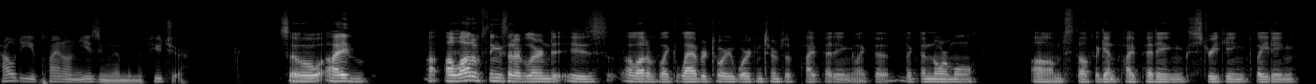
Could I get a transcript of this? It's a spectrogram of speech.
how do you plan on using them in the future? So I, a lot of things that I've learned is a lot of like laboratory work in terms of pipetting, like the like the normal um, stuff. Again, pipetting, streaking, plating,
